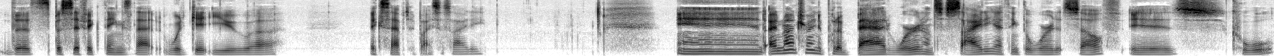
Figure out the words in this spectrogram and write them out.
the specific things that would get you uh, accepted by society and I'm not trying to put a bad word on society. I think the word itself is cool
